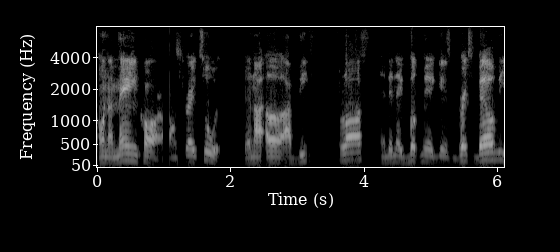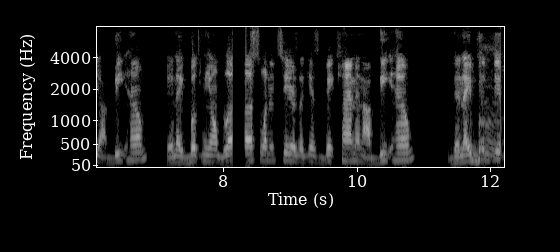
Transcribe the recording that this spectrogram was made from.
on a main card, on straight to it. Then I uh I beat Floss, and then they booked me against Bricks Belvy. I beat him. Then they booked me on Blood, Sweat, and Tears against Big Cannon. I beat him. Then they booked me mm.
